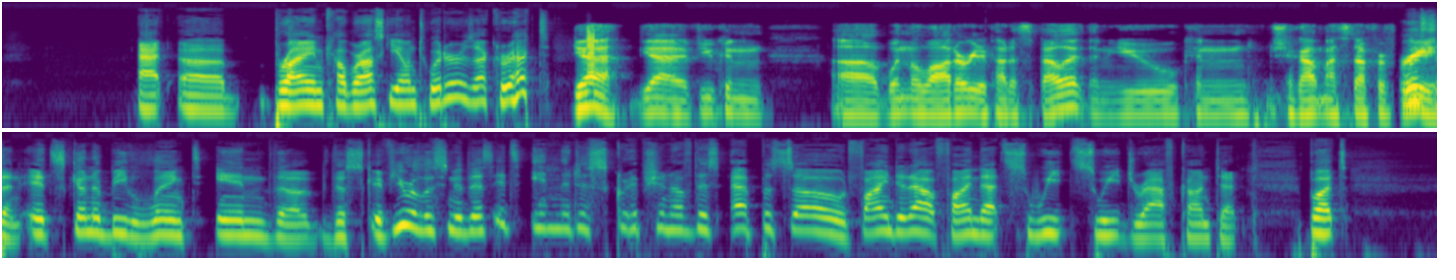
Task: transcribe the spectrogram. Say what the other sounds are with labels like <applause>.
At uh, Bryan Kalbrosky on Twitter, is that correct? Yeah, yeah. If you can uh, win the lottery of how to spell it, then you can check out my stuff for free. Listen, it's gonna be linked in the this. If you were listening to this, it's in the description of this episode. Find it out. Find that sweet, sweet draft content. But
